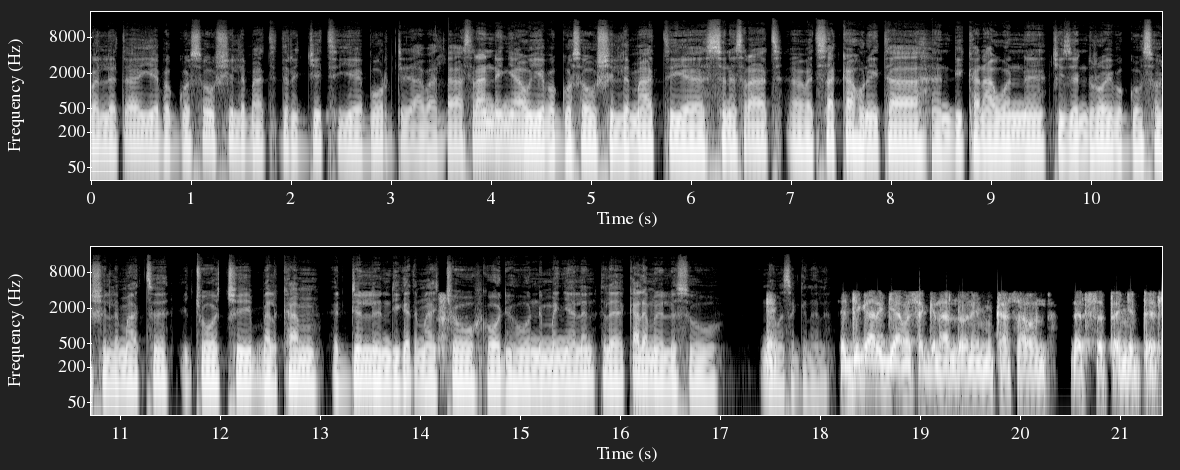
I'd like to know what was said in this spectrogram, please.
በለጠ የበጎ ሰው ሽልማት ድርጅት የቦርድ አባል፣ አስራ አንደኛው የበጎ ሰው ሽልማት የስነ ስርዓት በተሳካ ሁኔታ እንዲከናወን ዘንድሮ የበጎ ሰው ሽልማት እጩዎች መልካም እድል እንዲገጥማቸው ከወዲሁ እንመኛለን። ስለ ቃለ ምልልሱ እናመሰግናለን። እጅግ አድርጌ አመሰግናለሁ። እኔም ካሳሁን ለተሰጠኝ እድል።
